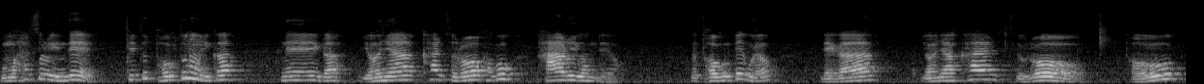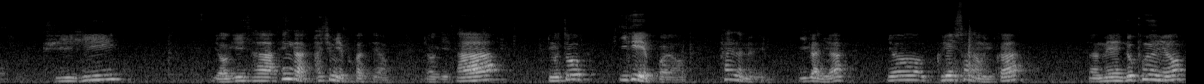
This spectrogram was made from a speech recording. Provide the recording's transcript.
뭐뭐 할수록인데 그게 또 더욱 또 나오니까 내가 연약할수록 하고 바로 이거 하면 돼요. 그래서 더욱은 빼고요. 내가 연약할수록 더욱 귀히 여기사 생각 하시면 예쁠 것 같아요. 여기사 이것도 이게 예뻐요. 하려면 이가 아니라 여사 나오니까 그다음에 높은은요?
